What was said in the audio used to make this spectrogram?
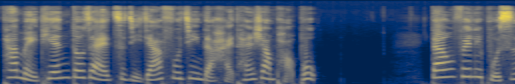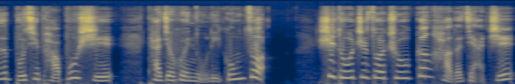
他每天都在自己家附近的海滩上跑步。当菲利普斯不去跑步时，他就会努力工作，试图制作出更好的假肢。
